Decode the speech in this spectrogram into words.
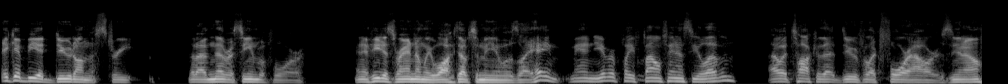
it could be a dude on the street that I've never seen before. And if he just randomly walked up to me and was like, Hey, man, you ever play Final Fantasy 11? I would talk to that dude for like four hours, you know,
